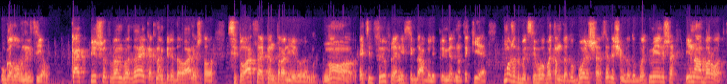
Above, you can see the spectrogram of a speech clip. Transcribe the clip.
уголовных дел как пишут в МВД, как нам передавали, что ситуация контролируема. Но эти цифры, они всегда были примерно такие. Может быть, всего в этом году больше, в следующем году будет меньше, и наоборот.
